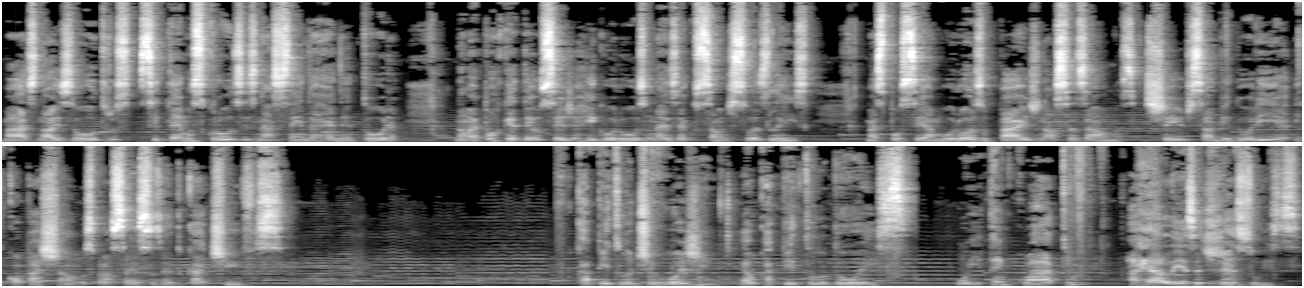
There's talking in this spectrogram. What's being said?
Mas nós outros, se temos cruzes na senda redentora, não é porque Deus seja rigoroso na execução de suas leis, mas por ser amoroso Pai de nossas almas, cheio de sabedoria e compaixão nos processos educativos capítulo de hoje é o capítulo 2, o item 4, a realeza de Jesus.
